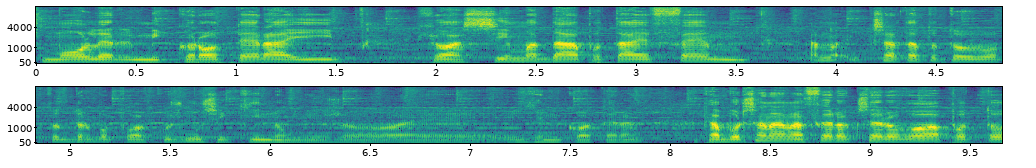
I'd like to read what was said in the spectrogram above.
smaller, μικρότερα ή πιο ασήμαντα από τα FM. Αν- Εξαρτάται το, από τον τρόπο που ακούς μουσική νομίζω ε, γενικότερα. Θα μπορούσα να αναφέρω ξέρω εγώ από το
